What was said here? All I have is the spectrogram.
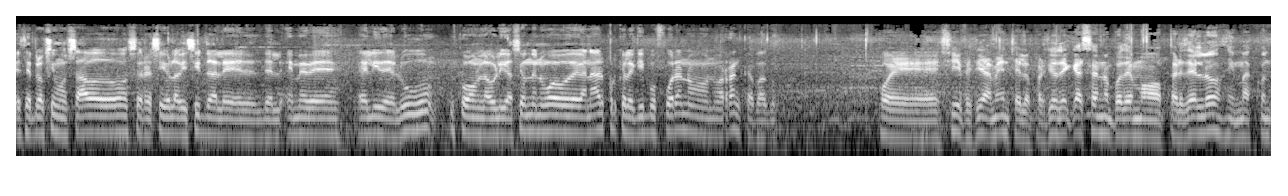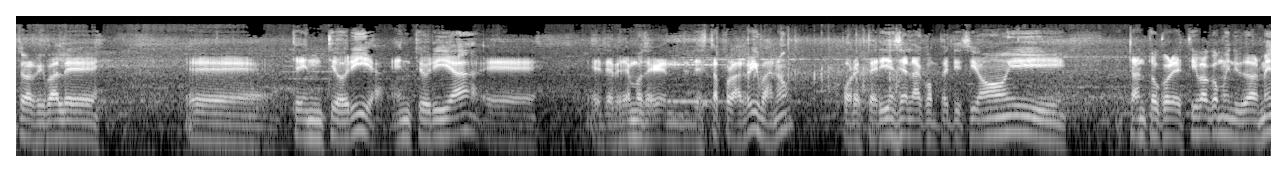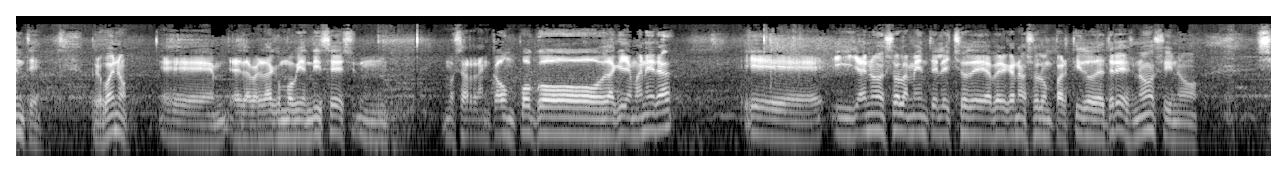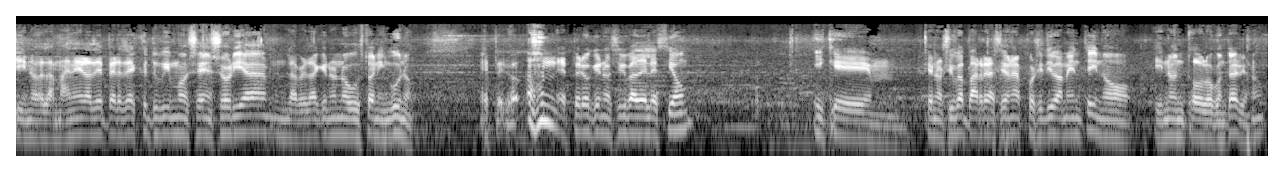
Este próximo sábado se recibe la visita del, del MB Eli de con la obligación de nuevo de ganar porque el equipo fuera no, no arranca, Paco. Pues sí, efectivamente, los partidos de casa no podemos perderlos y más contra rivales eh, que en teoría, en teoría eh, eh, deberemos de, estar por arriba, ¿no? Por experiencia en la competición y tanto colectiva como individualmente. Pero bueno, la verdad, como bien dices, mm, hemos arrancado un poco de aquella manera. y ya no es solamente el hecho de haber ganado solo un partido de tres, ¿no? sino sino la manera de perder que tuvimos en Soria, la verdad que no nos gustó a ninguno. Espero, espero que nos sirva de lección y que, nos sirva para reaccionar positivamente y no, y no en todo lo contrario. ¿no?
